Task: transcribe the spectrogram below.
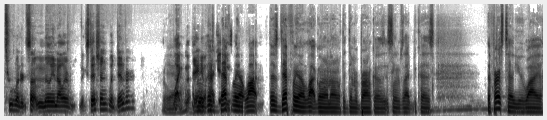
two hundred something million dollar extension with Denver. Yeah, Like I mean, Nathaniel there's Hackett, definitely a lot. There's definitely a lot going on with the Denver Broncos. It seems like because the first tell you why.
